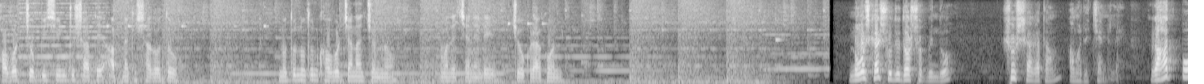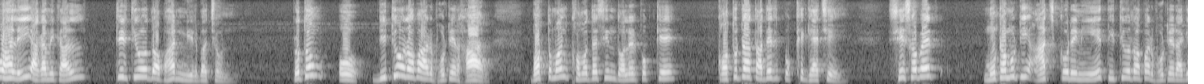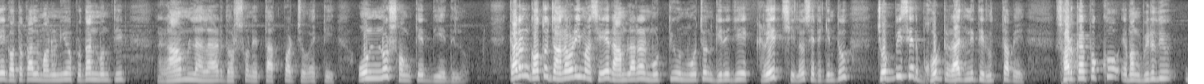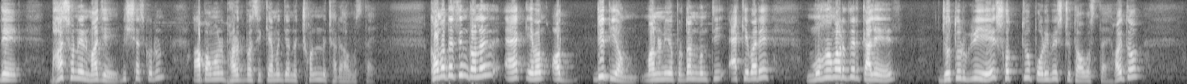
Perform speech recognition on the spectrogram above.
খবর চব্বিশ ইন্টুর সাথে আপনাকে স্বাগত। নতুন নতুন খবর জানার জন্য আমাদের চ্যানেলে চোখ রাখুন। নমস্কার শুধু দর্শকবৃন্দ, সুস্বাগতম আমাদের চ্যানেলে। রাহাত পোহালেই আগামীকাল তৃতীয় দফার নির্বাচন। প্রথম ও দ্বিতীয় দফার ভোটের হার বর্তমান ক্ষমতাসীন দলের পক্ষে কতটা তাদের পক্ষে গেছে, সেসবের মোটামুটি আঁচ করে নিয়ে তৃতীয় দফার ভোটের আগে গতকাল মাননীয় প্রধানমন্ত্রীর রামলালার দর্শনের তাৎপর্য একটি অন্য সংকেত দিয়ে দিল। কারণ গত জানুয়ারি মাসে রামলালার মূর্তি উন্মোচন ঘিরে যে ক্রেজ ছিল, সেটা কিন্তু চব্বিশের ভোট রাজনীতির উত্তাপে সরকারপক্ষ এবং বিরোধীদের ভাষণের মাঝে, বিশ্বাস করুন, আপামর ভারতবাসী কেমন যেন ছন্ন ছাড়া অবস্থায়। ক্ষমতাসীন দলের এক এবং অদ্বিতীয় মাননীয় প্রধানমন্ত্রী একেবারে মহাভারতের কালের চতুর্গৃহে শত্রু পরিবেষ্টিত অবস্থায়। হয়তো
